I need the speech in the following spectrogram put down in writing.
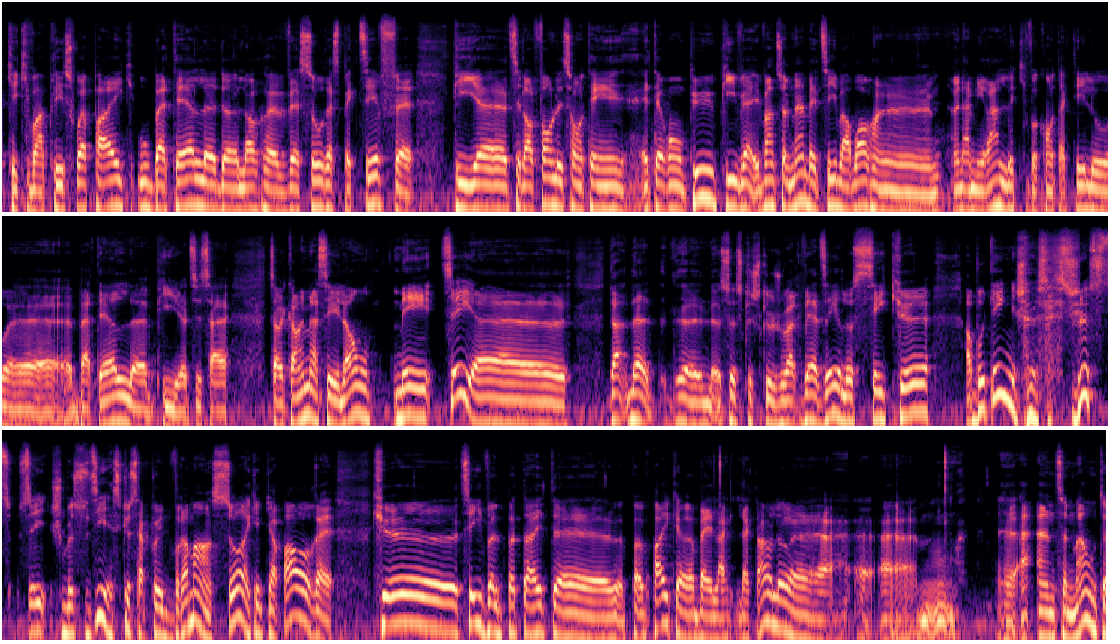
qui, va appeler soit Pike ou Battle de leur vaisseau respectif. puis, dans le fond, ils sont interrompus, puis éventuellement, ben, il va y avoir un, un amiral qui va contacter là, Battle, puis ça, ça va être quand même assez long. Mais, tu sais, euh, ce, que, je veux arriver à dire, c'est que, en bout je, juste, je me suis dit, est-ce que ça peut être vraiment ça, quelque part, euh, que, tu sais, ils veulent peut-être. Euh, Pike, ben, l'acteur, là, Uh, um, euh, à Anson Mount,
